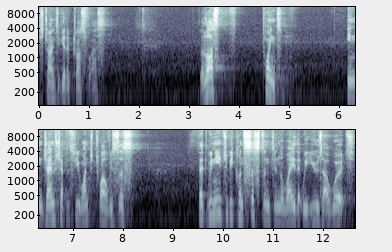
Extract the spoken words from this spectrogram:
is trying to get across for us. The last point in James chapter 3, 1 to 12 is this, that we need to be consistent in the way that we use our words.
